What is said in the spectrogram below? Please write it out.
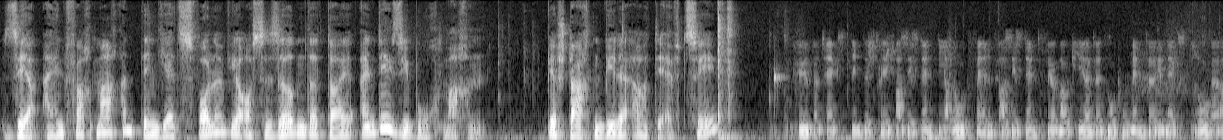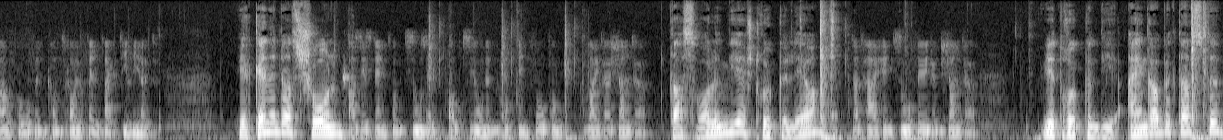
sehr einfach machen, denn jetzt wollen wir aus derselben Datei ein DAISY-Buch machen. Wir starten wieder RTFC Hypertext-Assistent Dialogfeld. Assistent für markierte Dokumente im Explorer aufrufen. Kontrollfeld aktiviert. Wir kennen das schon, Assistent und Zusatz. Optionen. Info. Weiter Schalter. das wollen wir. Ich drücke leer. Datei hinzufügen. Schalter. Wir drücken die Eingabetaste.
